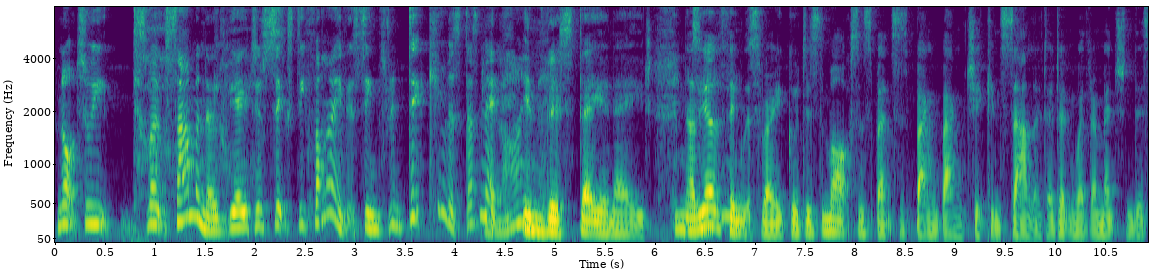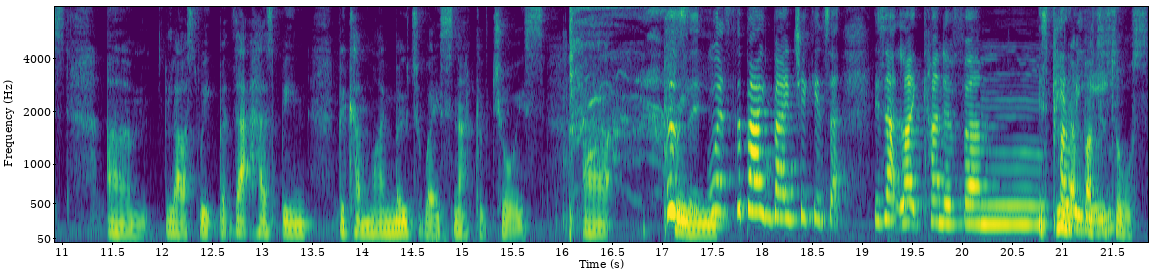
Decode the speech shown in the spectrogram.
not to eat smoked salmon over the age of 65? It seems ridiculous, doesn't it, in this day and age? Now, the other thing that's very good is the Marks and Spencer's Bang Bang Chicken Salad. I don't know whether I mentioned this um, last week, but that has been become my motorway snack of choice. Uh, What's pre- What's the bang bang chicken? Is that, is that like kind of um? It's peanut butter curry-y? sauce.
